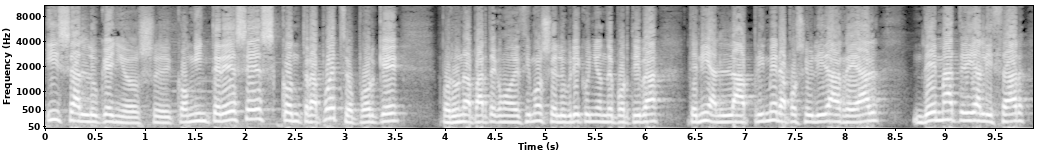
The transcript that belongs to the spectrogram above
y sanluqueños, eh, con intereses contrapuestos, porque por una parte, como decimos, el Ubrique Unión Deportiva tenía la primera posibilidad real de materializar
